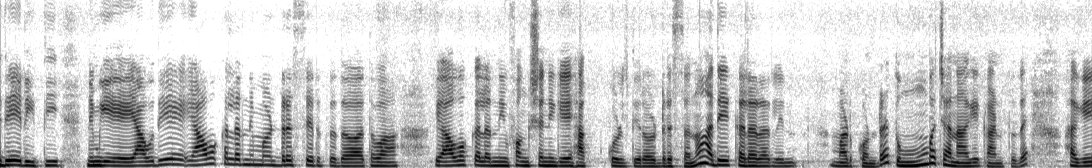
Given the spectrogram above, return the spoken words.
ಇದೇ ರೀತಿ ನಿಮಗೆ ಯಾವುದೇ, ಯಾವ ಕಲರ್ ನಿಮ್ಮ ಡ್ರೆಸ್ ಇರ್ತದೋ ಅಥವಾ ಯಾವ ಕಲರ್ ನೀವು ಫಂಕ್ಷನಿಗೆ ಹಾಕ್ಕೊಳ್ತಿರೋ ಡ್ರೆಸ್ಸನ್ನು ಅದೇ ಕಲರಲ್ಲಿ ಮಾಡಿಕೊಂಡ್ರೆ ತುಂಬ ಚೆನ್ನಾಗಿ ಕಾಣ್ತದೆ. ಹಾಗೆ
